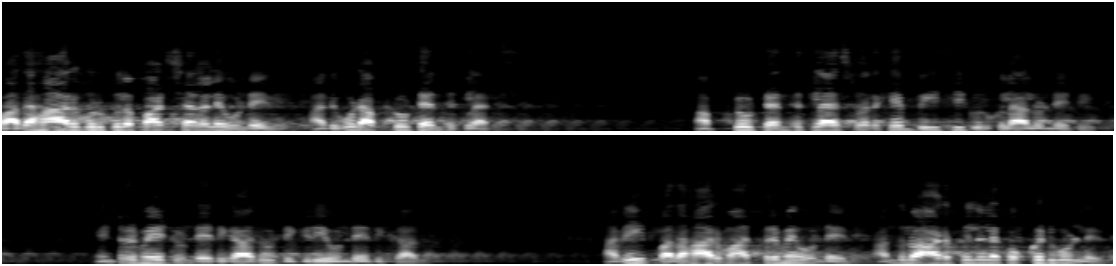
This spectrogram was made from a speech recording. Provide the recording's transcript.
పదహారు గురుకుల పాఠశాలలే ఉండేవి. అది కూడా up to tenth class up to tenth class వరకే బీసీ గురుకులాలు ఉండేవి ఇంటర్మీడియట్ ఉండేది కాదు డిగ్రీ ఉండేది కాదు. అవి పదహారు మాత్రమే ఉండేది అందులో ఆడపిల్లలకు ఒక్కటి కూడా లేదు.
